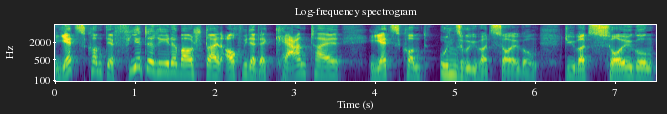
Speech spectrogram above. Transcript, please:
Jetzt kommt der vierte Redebaustein, auch wieder der Kernteil. Jetzt kommt unsere Überzeugung. Die Überzeugung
